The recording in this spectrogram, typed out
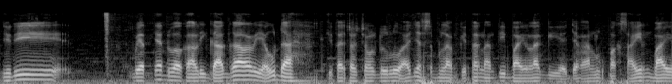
Jadi betnya dua kali gagal ya udah. Kita cocol dulu aja sebelum kita nanti buy lagi ya. Jangan lu paksain buy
